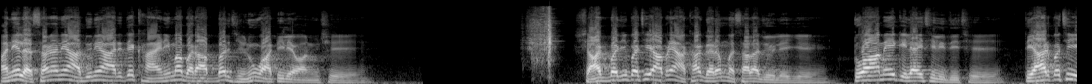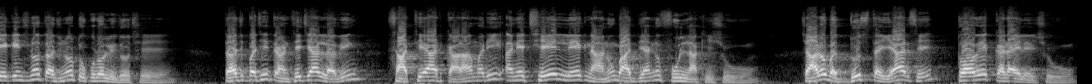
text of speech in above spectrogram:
અને લસણ અને આદુને આ રીતે ખાયણીમાં બરાબર ઝીણું વાટી લેવાનું છે. શાકભાજી પછી આપણે આખા ગરમ મસાલા જોઈ લઈએ. તો આ મેં એક ઇલાયચી લીધી છે. ત્યાર પછી એક ઇંચનો તજનો ટુકડો લીધો છે. તજ પછી ત્રણથી ચાર લવિંગ, સાતથી આઠ કાળા મરી અને છેલ્લે એક નાનું બાદિયાનું ફૂલ નાખીશું. ચાલો બધું જ તૈયાર છે, તો હવે કડાઈ લઈશું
